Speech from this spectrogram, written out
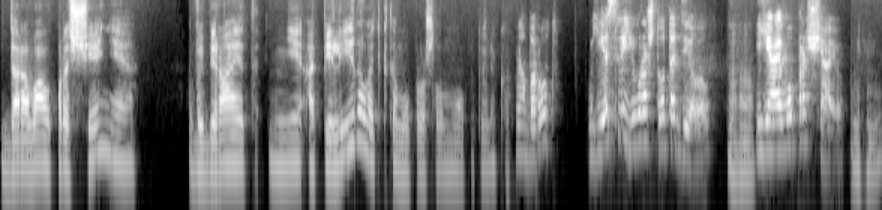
даровал прощение, выбирает не апеллировать к тому прошлому опыту или как? Наоборот. Если Юра что-то делал, uh я его прощаю. uh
